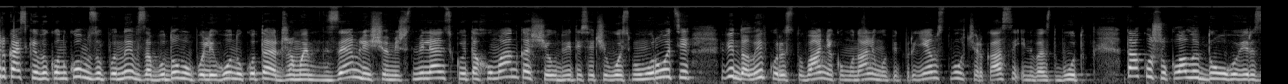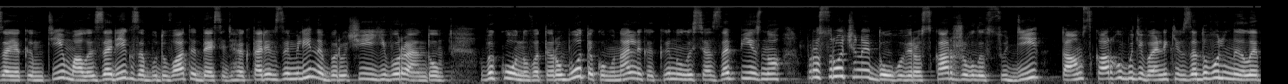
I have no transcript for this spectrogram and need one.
Черкаський виконком зупинив забудову полігону котеджами. Землі, що між Смілянською та Хуменка ще у 2008 році віддали в користування комунальному підприємству Черкаси Інвестбуд. Також уклали договір, за яким ті мали за рік забудувати 10 гектарів землі, не беручи її в оренду. Виконувати роботи комунальники кинулися запізно. Просрочений договір оскаржували в суді. Там скаргу будівельників задовольнили.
